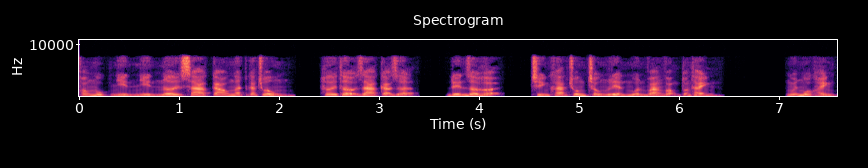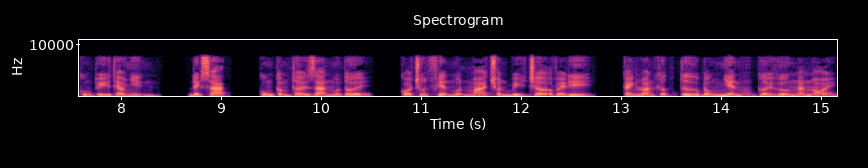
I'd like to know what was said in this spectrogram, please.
phóng mục nhìn nhìn nơi xa cao ngất gác chuông, hơi thở ra cả giận, đến giờ hợi, chỉnh khác chuông trống liền muốn vang vọng toàn thành. Nguyễn Mục Hành cũng tùy theo nhìn, đích xác, cung cấm thời gian muốn tới, có chút phiền muộn mà chuẩn bị trở về đi, cảnh loan khước từ bỗng nhiên cười hướng nàng nói,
